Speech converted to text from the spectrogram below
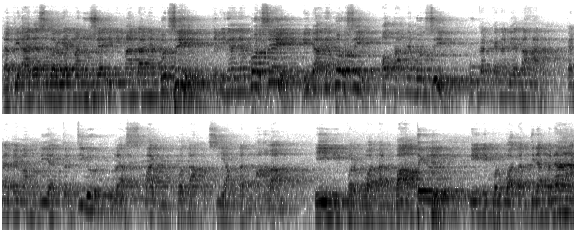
Tapi ada sebagian manusia ini matanya bersih, telinganya bersih, lidahnya bersih, otaknya bersih. Bukan karena dia tahan, karena memang dia tertidur pulas pagi, petang, siang dan malam. Ini perbuatan batil, ini perbuatan tidak benar.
